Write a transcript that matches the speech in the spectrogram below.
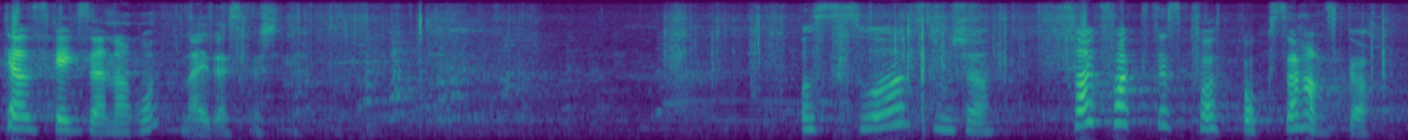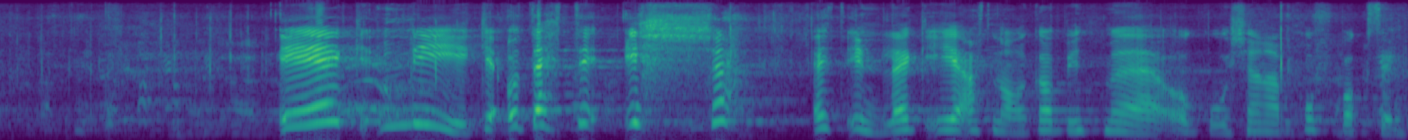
skal jeg sende den rundt? Nei, det skal jeg ikke. Og så skal vi se Så har jeg faktisk fått boksehansker. Jeg liker Og dette er ikke et innlegg i at Norge har begynt med å godkjenne proffboksing.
